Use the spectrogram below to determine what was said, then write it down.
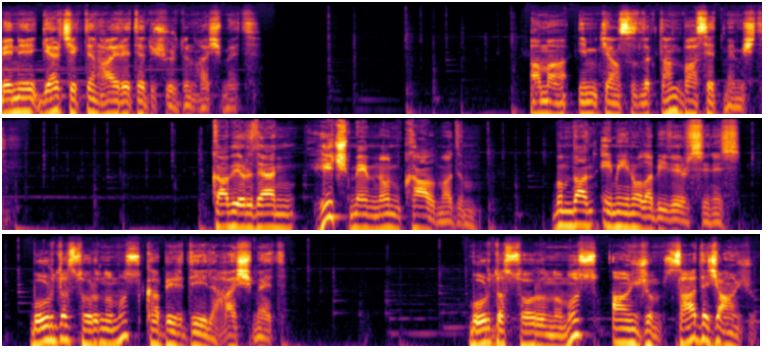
Beni gerçekten hayrete düşürdün Haşmet. Ama imkansızlıktan bahsetmemiştin. Kabir'den hiç memnun kalmadım. Bundan emin olabilirsiniz. Burada sorunumuz kabir değil Haşmet. Burada sorunumuz Anjum, sadece Anjum.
